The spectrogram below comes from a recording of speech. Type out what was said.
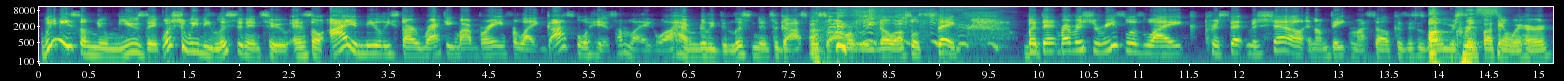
we need some new music. What should we be listening to? And so I immediately start racking my brain for like gospel hits. I'm like, well, I haven't really been listening to gospel, so I don't really know what I'm supposed to say. But then Reverend Sharice was like Chrisette Michele, and I'm dating myself because this is when oh, we were Chris- still fucking with her.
